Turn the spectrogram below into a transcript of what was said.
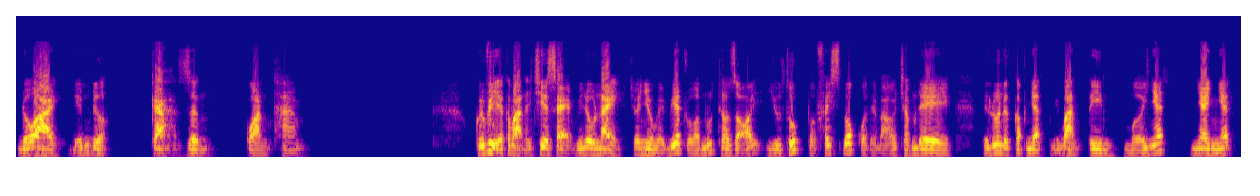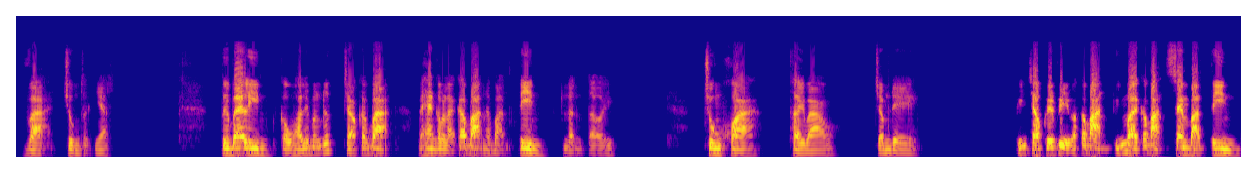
đố ai đếm được cả rừng quan tham. Quý vị và các bạn hãy chia sẻ video này cho nhiều người biết và bấm nút theo dõi YouTube và Facebook của Thời báo chấm để luôn được cập nhật những bản tin mới nhất, nhanh nhất và trung thực nhất. Từ Berlin, Cộng hòa Liên bang Đức chào các bạn và hẹn gặp lại các bạn ở bản tin lần tới. Trung Khoa Thời báo chấm Kính chào quý vị và các bạn, kính mời các bạn xem bản tin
